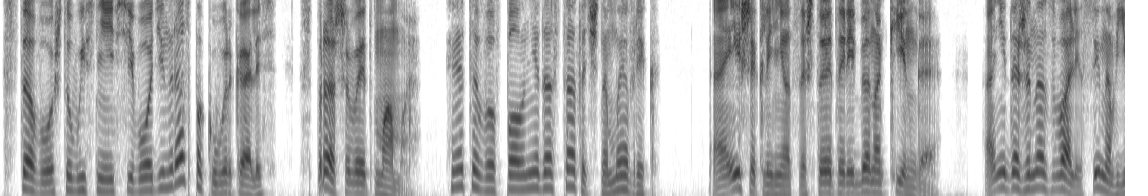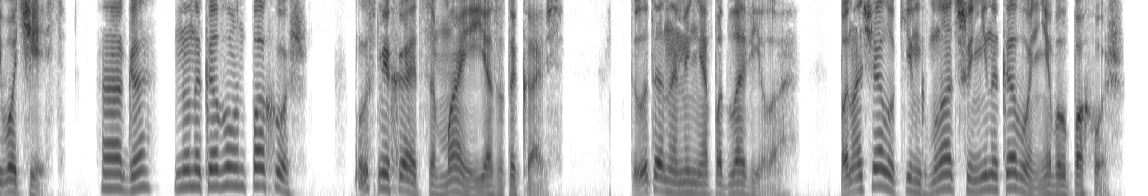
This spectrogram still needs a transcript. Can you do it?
С того, что вы с ней всего один раз покувыркались?» спрашивает мама. Этого вполне достаточно, Мэврик. Аиша клянется, что это ребенок Кинга. Они даже назвали сына в его честь. Ага, но на кого он похож? Усмехается Май, и я затыкаюсь. Тут она меня подловила. Поначалу Кинг-младший ни на кого не был похож.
